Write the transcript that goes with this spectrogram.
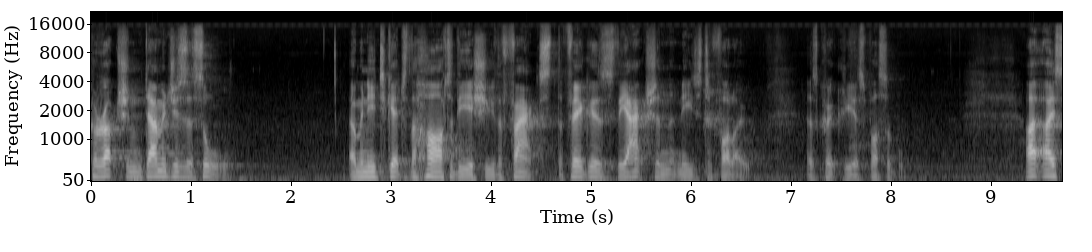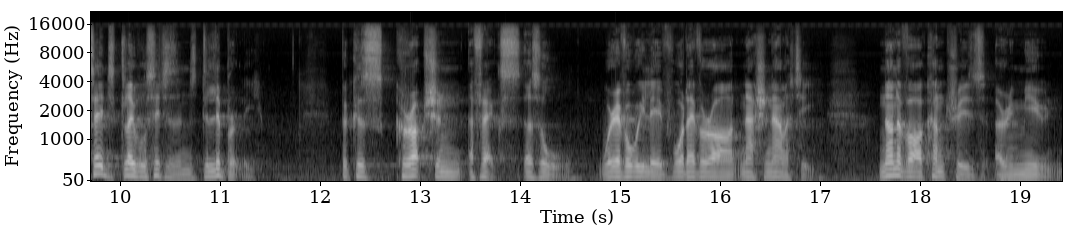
Corruption damages us all, and we need to get to the heart of the issue, the facts, the figures, the action that needs to follow as quickly as possible. I, I said global citizens deliberately because corruption affects us all, wherever we live, whatever our nationality. None of our countries are immune.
